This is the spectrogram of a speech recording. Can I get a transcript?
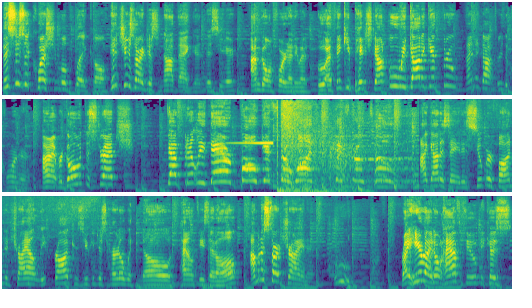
this is a questionable play call. Pitchers are just not that good this year. I'm going for it anyway. Ooh, I think he pinched down. Ooh, we gotta get through. Kinda got through the corner. All right, we're going with the stretch. Definitely there. Bo gets through one, gets through two. I gotta say, it is super fun to try out Leapfrog because you can just hurdle with no penalties at all. I'm gonna start trying it. Ooh. Right here, I don't have to because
